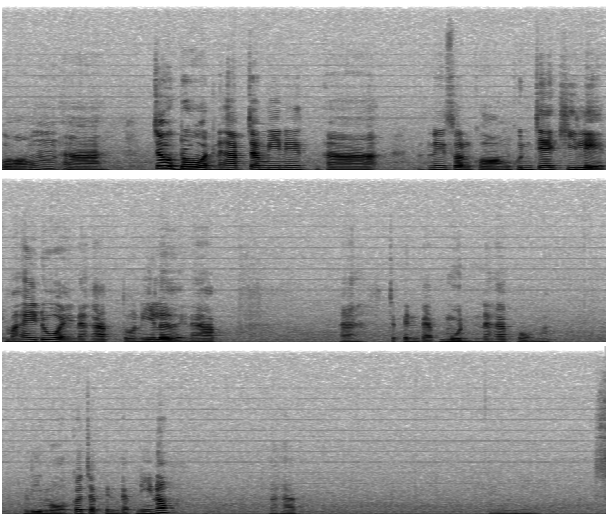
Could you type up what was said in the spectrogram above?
ของอเจ้าโดรนนะครับ จะมีในในส่วนของกุญแจคีย์เลสมาให้ด้วยนะครับ ตัวนี้เลยนะครับนะจะเป็นแบบหมุนนะครับผมรีโมทก็จะเป็นแบบนี้เนาะนะครับส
